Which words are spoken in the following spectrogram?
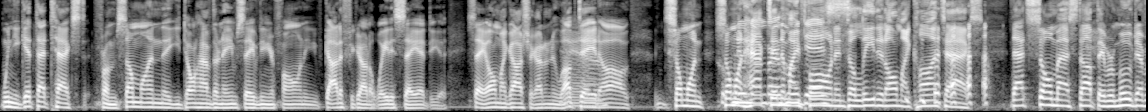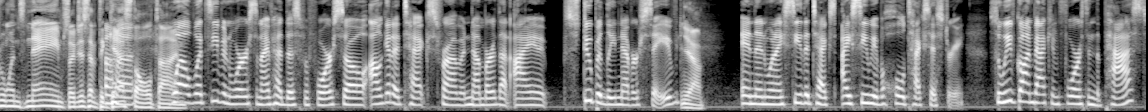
when you get that text from someone that you don't have their name saved in your phone and you've got to figure out a way to say it do you say oh my gosh i got a new update oh someone someone New hacked number, into my phone and deleted all my contacts that's so messed up they removed everyone's name so i just have to guess the whole time Uh-huh. Well, what's even worse, and I've had this before, so I'll get a text from a number that I stupidly never saved. yeah And then when I see the text, I see we have a whole text history. So we've gone back and forth in the past,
